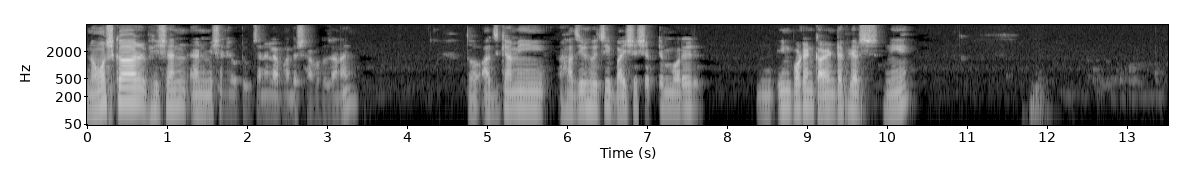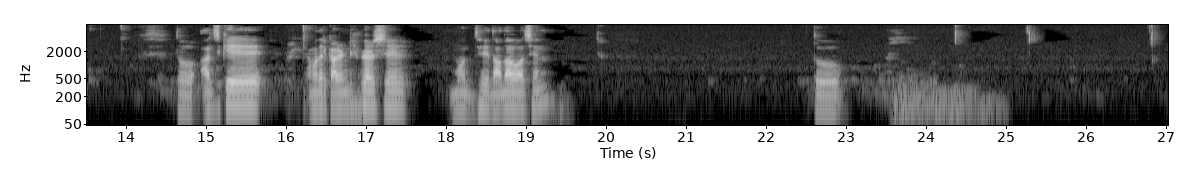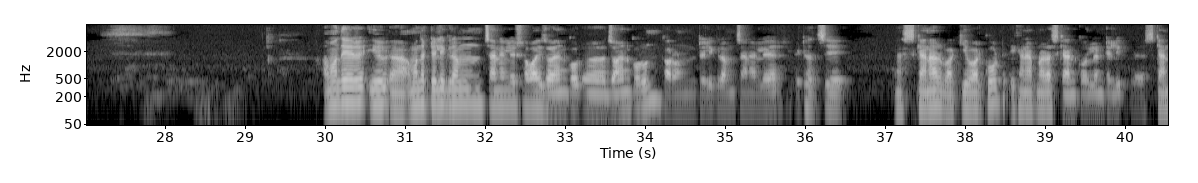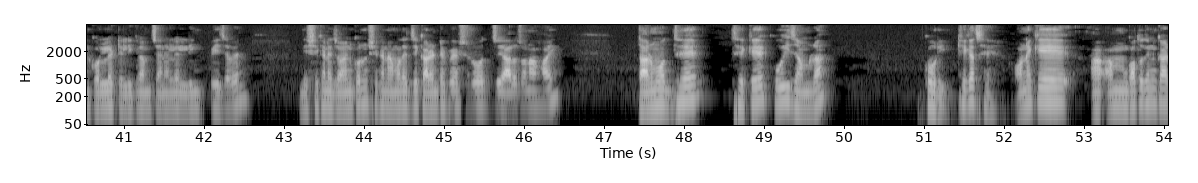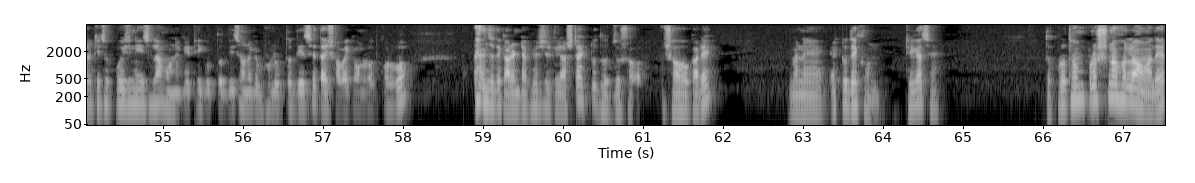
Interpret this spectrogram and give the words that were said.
নমস্কার vision and mission YouTube চ্যানেলে আপনাদের স্বাগত জানাই। তো আজকে আমি হাজির হয়েছি বাইশে সেপ্টেম্বরের ইম্পর্ট্যান্ট কারেন্ট অ্যাফেয়ার্স নিয়ে। তো আজকে আমাদের কারেন্ট অ্যাফেয়ার্সের মধ্যে দাদাও আছেন। তো আমাদের আমাদের টেলিগ্রাম চ্যানেলে সবাই জয়েন জয়েন করুন। কারণ টেলিগ্রাম চ্যানেলের এটা হচ্ছে স্ক্যানার বা কিউআর কোড এখানে আপনারা স্ক্যান করলেন টেলি স্ক্যান করলে টেলিগ্রাম চ্যানেলের লিংক পেয়ে যাবেন। দিয়ে সেখানে জয়েন করুন। সেখানে আমাদের যে কারেন্ট অ্যাফেয়ার্স রোজ যে আলোচনা হয়, তার মধ্যে থেকে কুইজ আমরা করি। ঠিক আছে? অনেকে গতদিনকার কিছু কুইজ নিয়েছিলাম। অনেকে ঠিক উত্তর দিয়েছে, অনেকে ভুল উত্তর দিয়েছে, তাই সবাইকে অনুরোধ করব। যাতে কারেন্ট অ্যাফেয়ার্সের ক্লাসটা একটু ধৈর্য সহ- সহকারে মানে একটু দেখুন, ঠিক আছে? তো প্রথম প্রশ্ন হলো আমাদের,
